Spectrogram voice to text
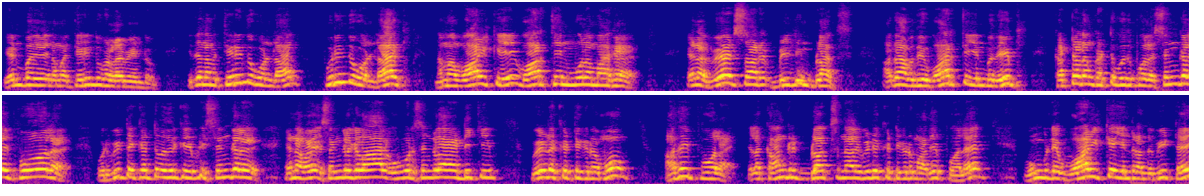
என்பதை நம்ம தெரிந்து கொள்ள வேண்டும். இதை நம்ம தெரிந்து கொண்டால் புரிந்து கொண்டால் நம்ம வாழ்க்கையை வார்த்தையின் மூலமாக ஏன்னா வேர்ட்ஸ் ஆர் பில்டிங் பிளாக்ஸ் அதாவது வார்த்தை என்பது கட்டடம் கட்டுவது போல செங்கலை போல ஒரு வீட்டை கட்டுவதற்கு எப்படி செங்கலை என்ன செங்கல்களால் ஒவ்வொரு செங்கலாக அடுக்கி வீடை கட்டுகிறோமோ அதே போல இல்லை காங்கிரீட் பிளாக்ஸ்னால் வீடு கட்டுகிறோமோ அதே போல உங்களுடைய வாழ்க்கை என்ற அந்த வீட்டை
